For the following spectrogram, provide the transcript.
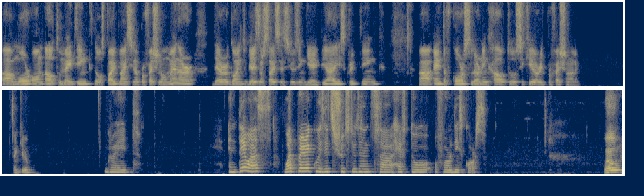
uh, more on automating those pipelines in a professional manner. There are going to be exercises using the API scripting, uh, and of course, learning how to secure it professionally. Thank you. Great. And tell us what prerequisites should students uh, have to for this course? Well,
